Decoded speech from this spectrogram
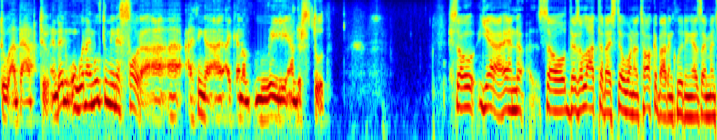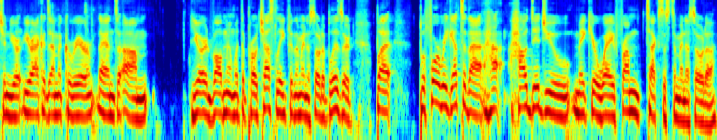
to adapt to. And then when I moved to Minnesota, I, I think I, I, kind of really understood. So yeah, and so there's a lot that I still want to talk about, including, as I mentioned, your your academic career and um, your involvement with the Pro Chess League for the Minnesota Blizzard. But before we get to that, how how did you make your way from Texas to Minnesota?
